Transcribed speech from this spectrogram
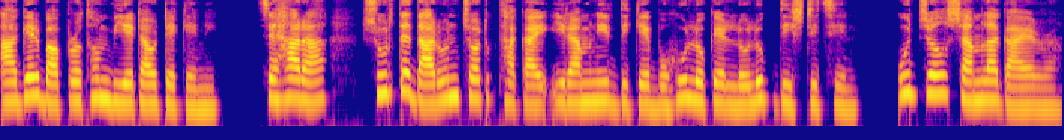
আগের বা প্রথম বিয়েটাও টেকেনি। চেহারা, সুরতে দারুণ চটক থাকায় ইরামনির দিকে বহু লোকের লোলুপ দৃষ্টি ছিল উজ্জ্বল, শ্যামলা গায়ের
